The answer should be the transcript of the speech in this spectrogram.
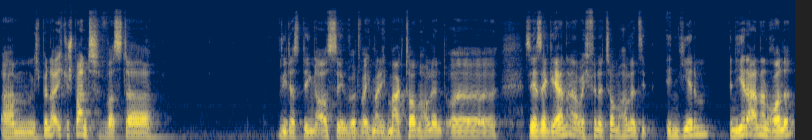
ähm, ich bin da echt gespannt, was da wie das Ding aussehen wird, weil ich meine, ich mag Tom Holland äh, sehr, sehr gerne, aber ich finde, Tom Holland sieht in jedem, in jeder anderen Rolle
